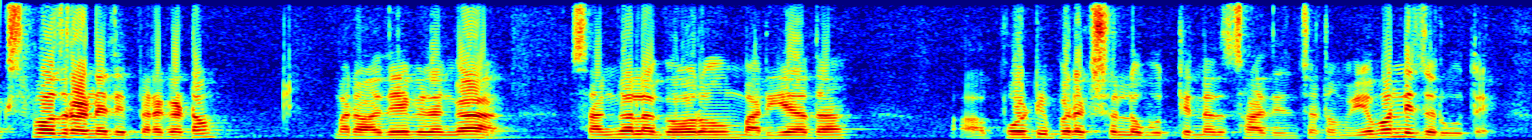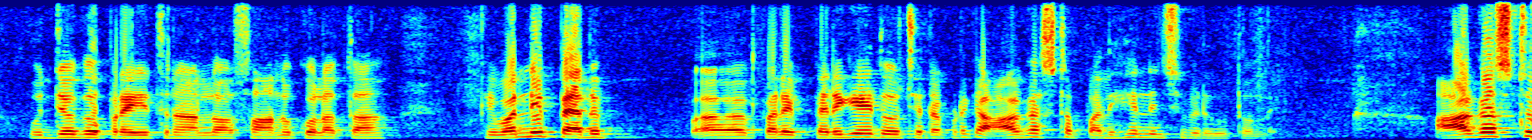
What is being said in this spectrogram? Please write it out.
ఎక్స్పోజర్ అనేది పెరగటం. మరి అదేవిధంగా సంఘాల గౌరవం మర్యాద పోటీ పరీక్షల్లో ఉత్తీర్ణత సాధించడం ఇవన్నీ జరుగుతాయి. ఉద్యోగ ప్రయత్నాల్లో సానుకూలత ఇవన్నీ పెరి పెరిగేది వచ్చేటప్పటికి ఆగస్టు పదిహేను నుంచి పెరుగుతుంది. ఆగస్టు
